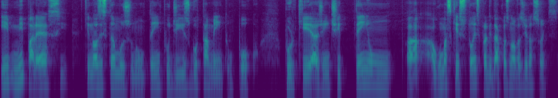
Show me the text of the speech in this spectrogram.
e me parece que nós estamos num tempo de esgotamento um pouco, porque a gente tem um, algumas questões para lidar com as novas gerações.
